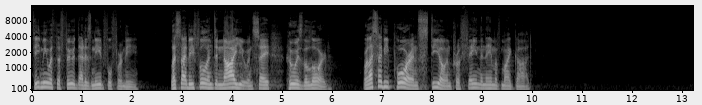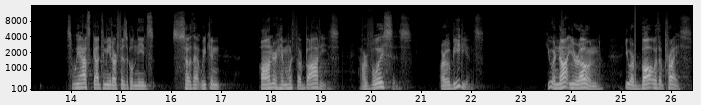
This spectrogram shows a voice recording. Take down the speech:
Feed me with the food that is needful for me lest I be full and deny you and say, Who is the Lord? Or lest I be poor and steal and profane the name of my God. So we ask God to meet our physical needs so that we can honor Him with our bodies, our voices, our obedience. You are not your own, you are bought with a price.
